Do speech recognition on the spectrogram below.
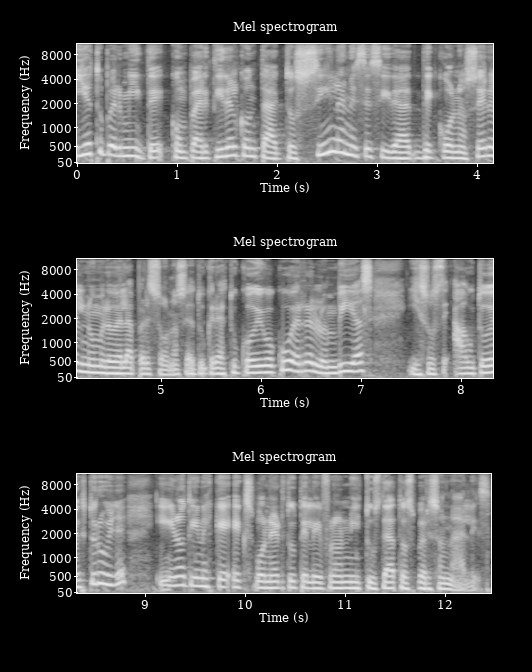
Y esto permite compartir el contacto sin la necesidad de conocer el número de la persona. O sea, tú creas tu código QR, lo envías y eso se autodestruye y no tienes que exponer tu teléfono ni tus datos personales.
